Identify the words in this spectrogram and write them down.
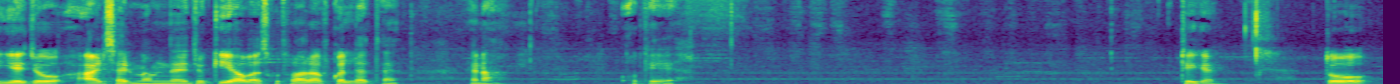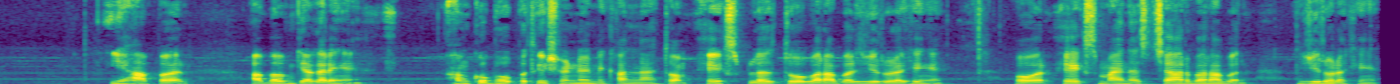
ये जो आइट साइड में हमने जो किया हुआ इसको थोड़ा रफ कर लेते हैं, है ना? ओके ठीक है। तो यहाँ पर अब हम क्या करेंगे? हमको बहुपद के शून्य निकालना है तो हम x प्लस दो बराबर ज़ीरो रखेंगे और x माइनस चार बराबर ज़ीरो रखेंगे।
